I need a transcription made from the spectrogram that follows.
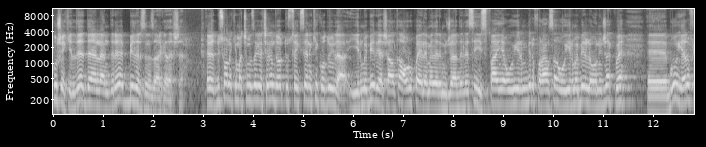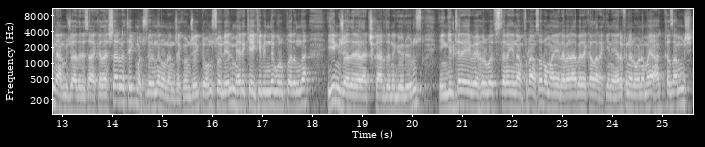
bu şekilde değerlendirebilirsiniz arkadaşlar. Evet bir sonraki maçımıza geçelim. 482 koduyla 21 yaş altı Avrupa elemeleri mücadelesi İspanya U21 Fransa U21 ile oynayacak ve e, bu yarı final mücadelesi arkadaşlar ve tek maç üzerinden oynanacak. Öncelikle onu söyleyelim. Her iki ekibin de gruplarında iyi mücadeleler çıkardığını görüyoruz. İngiltere'yi ve Hırvatistan'a yenen Fransa Romanya ile berabere kalarak yine yarı final oynamaya hak kazanmış.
